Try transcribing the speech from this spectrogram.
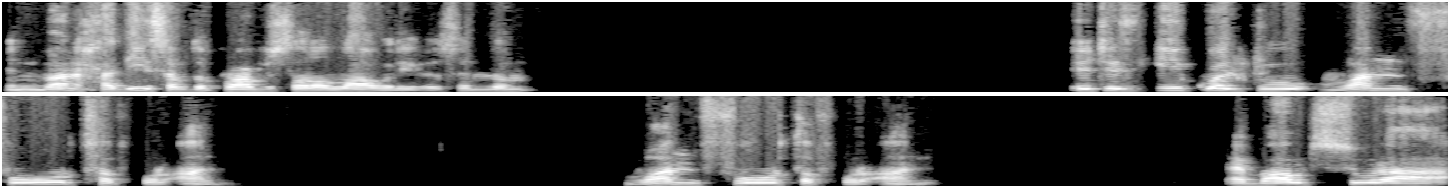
in one hadith of the Prophet wasallam, it is equal to one fourth of Quran. One fourth of Quran. About Surah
